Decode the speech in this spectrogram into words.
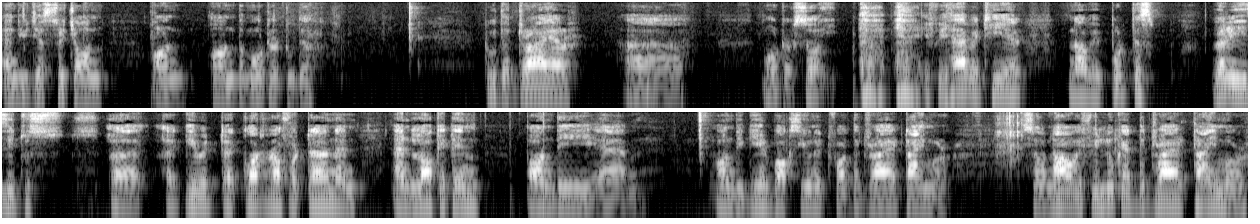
and you just switch on on on the motor to the to the dryer uh, motor. So if we have it here now we put this very easy to uh, uh, give it a quarter of a turn and and lock it in on the um, on the gearbox unit for the dryer timer. So now if we look at the dryer timer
